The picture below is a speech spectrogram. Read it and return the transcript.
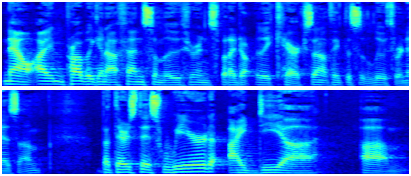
Now, I'm probably going to offend some Lutherans, but I don't really care because I don't think this is Lutheranism. But there's this weird idea um,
